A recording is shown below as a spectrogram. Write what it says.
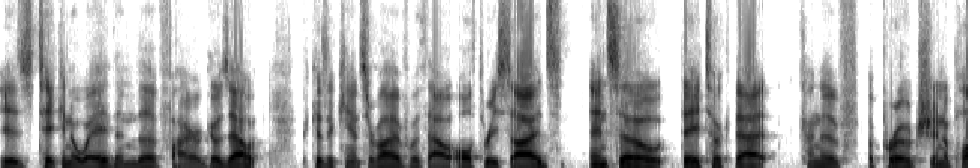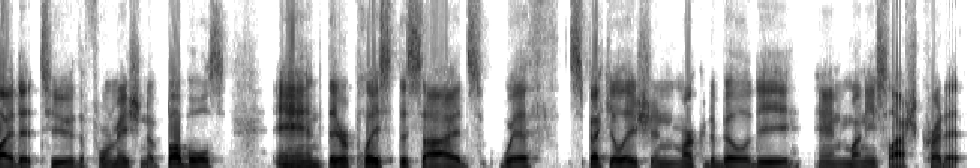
is taken away, then the fire goes out because it can't survive without all three sides. And so they took that kind of approach and applied it to the formation of bubbles. And they replaced the sides with speculation, marketability, and money slash credit.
